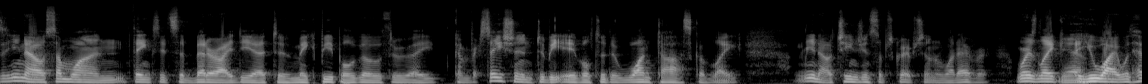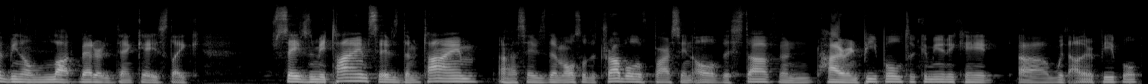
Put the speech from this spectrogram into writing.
you know someone thinks it's a better idea to make people go through a conversation to be able to do one task of like you know changing subscription or whatever. Whereas like Yeah. a ui would have been a lot better in that case like saves me time saves them time uh, saves them also the trouble of parsing all of this stuff and hiring people to communicate uh, with other people.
